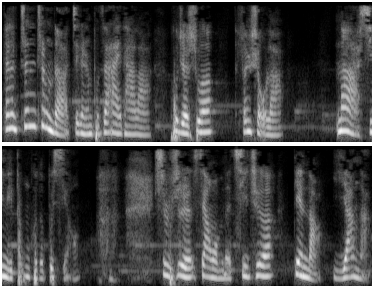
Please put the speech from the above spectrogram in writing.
但是真正的这个人不再爱他了，或者说分手了。那心里痛苦的不行，是不是像我们的汽车、电脑一样啊？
